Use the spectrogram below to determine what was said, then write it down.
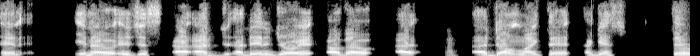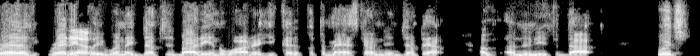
and you know, it just I, I I did enjoy it, although I I don't like that. I guess theoretically, when they dumped his body in the water, he could have put the mask on and jumped out of, underneath the dock, which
